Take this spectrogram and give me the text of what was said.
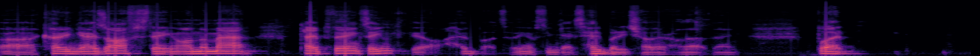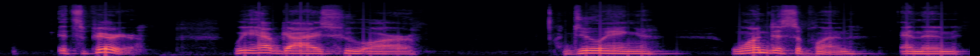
uh, cutting guys off, staying on the mat, type things. I even think they all headbutts. I think I've seen guys headbutt each other on that thing, but it's superior. We have guys who are doing one discipline and then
